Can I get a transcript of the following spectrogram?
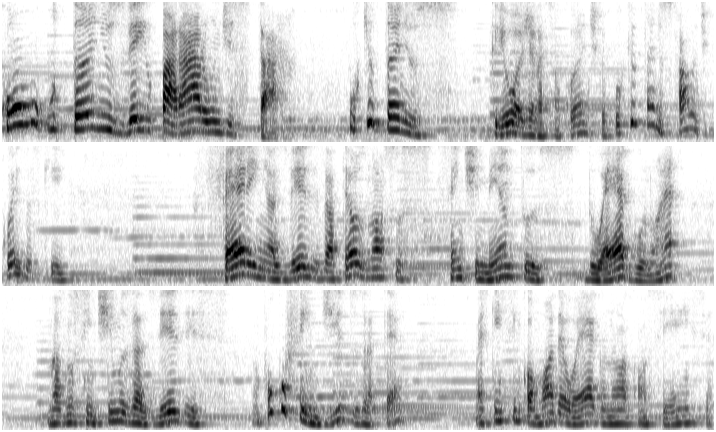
como o Tânios veio parar onde está, por que o Tânios criou a geração quântica? Por que o Tânios fala de coisas que ferem às vezes até os nossos sentimentos do ego, não é? Nós nos sentimos às vezes um pouco ofendidos até, mas quem se incomoda é o ego, não a consciência.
